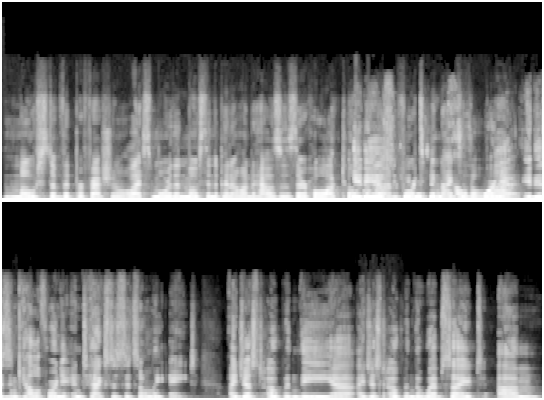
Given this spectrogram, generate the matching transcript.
most of the professional. That's more than most independent haunted houses their whole October It is run. it is 14 in nights is a lot. It is in California. In Texas, it's only eight. I just opened the uh, I just opened the website um,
